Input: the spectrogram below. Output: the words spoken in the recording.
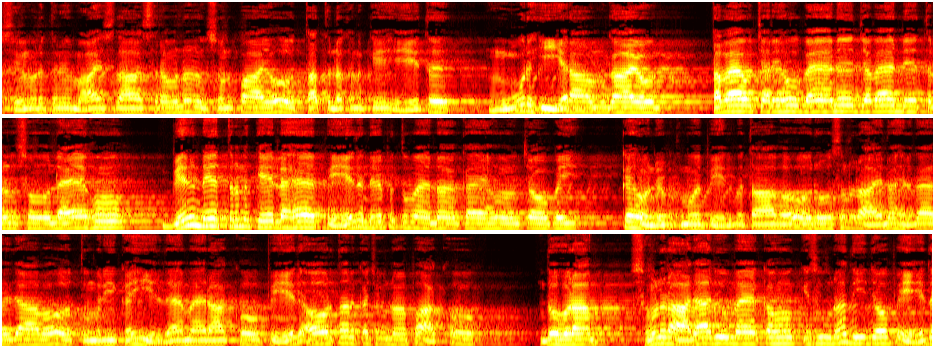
ਸਿਮਰਤਨ ਮਾਹਿ ਸਦਾ ਸ਼ਰਵਨਨ ਸੁਨ ਪਾਇਓ, ਤਤ ਲਖਨ ਕੇ ਹੇਤ ਮੂਰ ਹੀ ਰਾਮ ਗਾਇਓ। ਤਵੈ ਉਚਰਿਓ ਬੈਨ, ਜਵੈ ਨੇਤਰਨ ਸੋ ਲੈ ਹੋ ਬਿਨ ਨੇਤਰਨ ਕੇ ਲਹਿ ਭੇਦ ਨਿਰਪ ਤੁਮੈ ਨਾ ਕਹਿਓ ਚਉਪਈ ਕਹਿਓ ਨਿਰਪ ਮੋਇ ਭੇਦ ਬਤਾਵੋ। ਰੋਸਨ ਰਾਏ ਨਾ ਹਿਰਦੈ ਰਜਾਵੋ ਤੁਮਰੀ ਕਹੀ ਹਿਰਦੈ ਮੈਂ ਰਾਖੋ। ਭੇਦ ਔਰ ਤਨ ਕਛੂ ਨਾ ਭਾਖੋ। ਦੋਹਰਾ ਸੁਣ ਰਾਜਾ ਜੂ ਮੈਂ ਕਹੂੰ ਕਿਸੂ ਨਾ ਦੀਜੋ ਭੇਦ।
